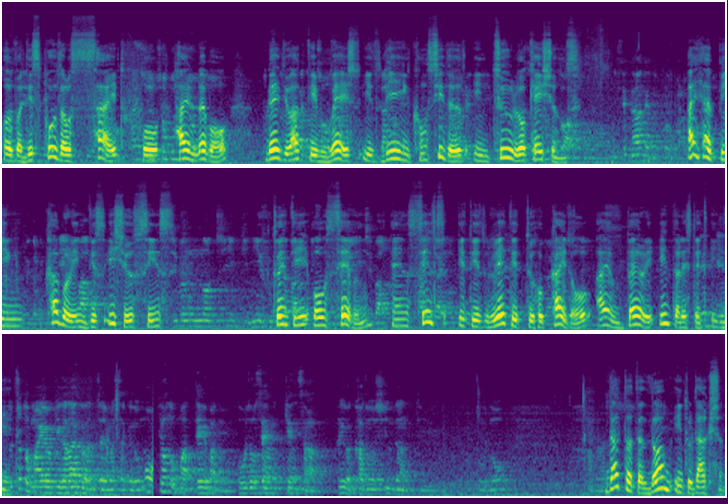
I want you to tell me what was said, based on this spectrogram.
of a disposal site for high level radioactive waste is being considered in two locations. I have been covering this issue since 2007, and since it is related to Hokkaido, I am very interested in it. That was a long introduction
